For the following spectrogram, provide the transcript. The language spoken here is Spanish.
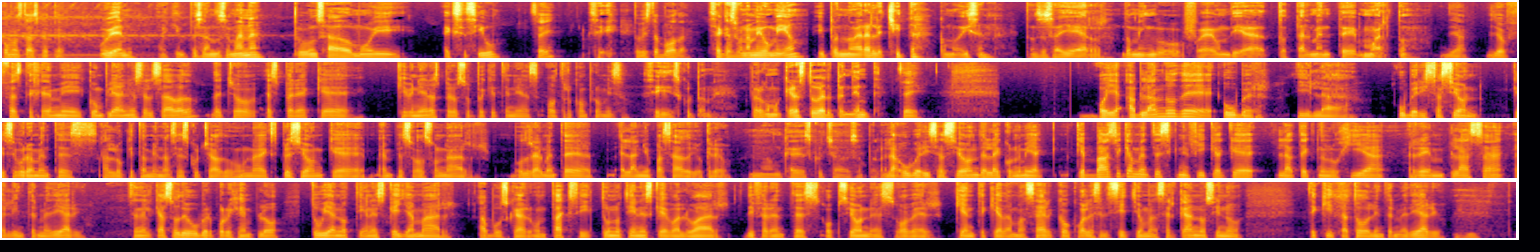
¿Cómo estás, Pepe? Muy bien, aquí empezando semana. Tuve un sábado muy excesivo. ¿Sí? Sí. ¿Tuviste boda? Se casó un amigo mío y pues no era lechita, como dicen. Entonces ayer, domingo, fue un día totalmente muerto. Ya. Yo festejé mi cumpleaños el sábado. De hecho, esperé que, que vinieras, pero supe que tenías otro compromiso. Sí, discúlpame. Pero como quiera estuve al pendiente. Sí. Oye, hablando de Uber y la uberización, que seguramente es algo que también has escuchado, una expresión que empezó a sonar pues, realmente el año pasado, yo creo. Nunca había escuchado esa palabra. La uberización de la economía, que básicamente significa que la tecnología reemplaza el intermediario. En el caso de Uber, por ejemplo, tú ya no tienes que llamar a buscar un taxi. Tú no tienes que evaluar diferentes opciones o a ver quién te queda más cerca o cuál es el sitio más cercano, sino te quita todo el intermediario.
